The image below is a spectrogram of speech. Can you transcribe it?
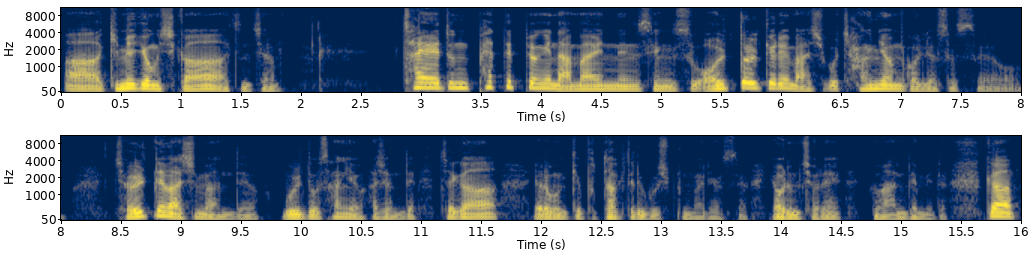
아, 김혜경 씨가 진짜 차에 둔 페트병에 남아있는 생수 얼떨결에 마시고 장염 걸렸었어요. 절대 마시면 안 돼요. 물도 상해요 하셨는데 제가 여러분께 부탁드리고 싶은 말이었어요. 여름철에 그거 안 됩니다. 그러니까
